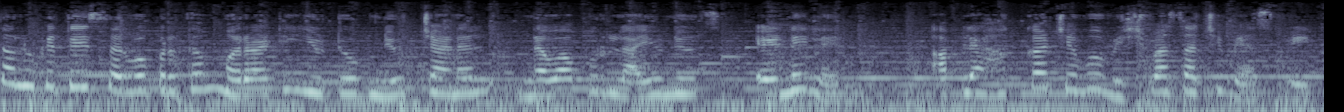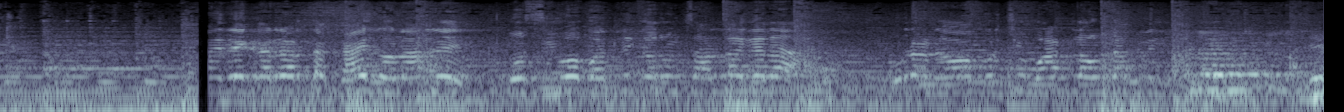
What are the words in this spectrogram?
तालुक्यातील सर्वप्रथम Marathi YouTube news channel Navapur live news NLN आपल्या हक्काचे व विश्वासाचे व्यासपीठ. फायदे करणार तर काहीच होणार नाही. तो सीओ बदली करून चालला गेला. पुरा नवापूरची वाट लावून टाकली. जे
